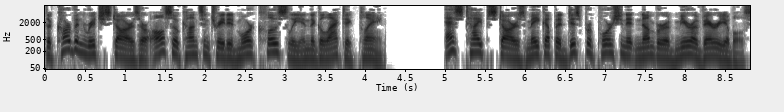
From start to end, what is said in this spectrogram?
The carbon-rich stars are also concentrated more closely in the galactic plane. S-type stars make up a disproportionate number of Mira variables,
